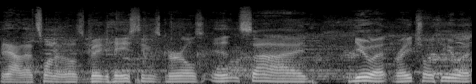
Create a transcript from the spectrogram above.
Yeah, that's one of those big Hastings girls inside. Hewitt, Rachel Hewitt.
